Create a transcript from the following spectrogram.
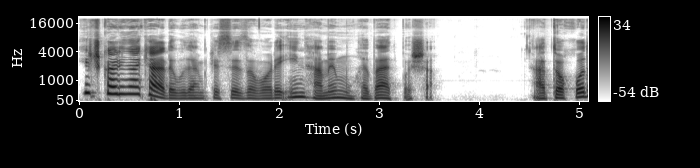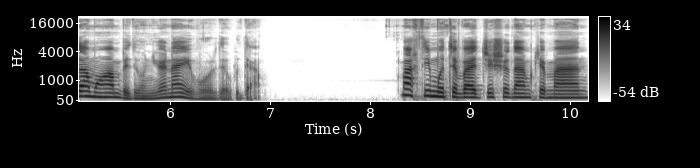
هیچ کاری نکرده بودم که سزاوار این همه محبت باشم. حتی خودم هم به دنیا نیاورده بودم. وقتی متوجه شدم که من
